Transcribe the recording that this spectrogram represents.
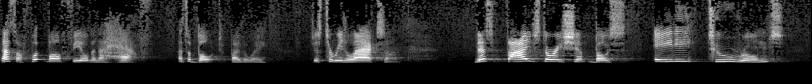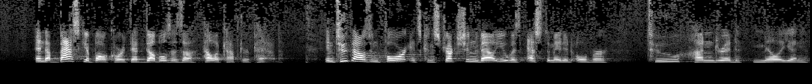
That's a football field and a half. That's a boat, by the way, just to relax on. This five story ship boasts 82 rooms and a basketball court that doubles as a helicopter pad. In 2004, its construction value was estimated over $200 million.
